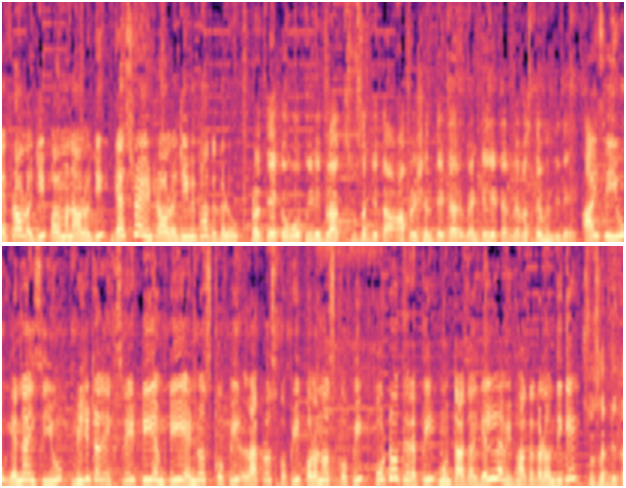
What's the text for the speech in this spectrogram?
nephrology pulmonology gastroenterology ವಿಭಾಗಗಳು. ಪ್ರತ್ಯೇಕ ಒಪಿಡಿ ಬ್ಲಾಕ್ ಸುಸಜ್ಜಿತ ಆಪರೇಷನ್ ಥಿಯೇಟರ್ ವೆಂಟಿಲೇಟರ್ ವ್ಯವಸ್ಥೆ ಹೊಂದಿದೆ. ICU NICU digital X ray TMT endoscopy laparoscopy colonoscopy phototherapy ಮುಂತಾದ ಎಲ್ಲ ವಿಭಾಗಗಳೊಂದಿಗೆ ಸುಸಜ್ಜಿತ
